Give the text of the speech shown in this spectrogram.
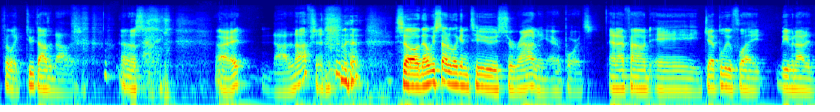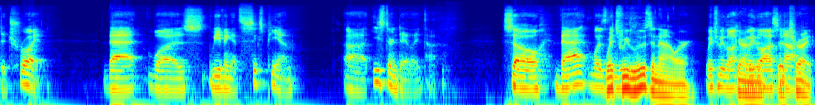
for like $2,000. and I was like, all right, not an option. so then we started looking to surrounding airports, and I found a JetBlue flight leaving out of Detroit that was leaving at 6 p.m. Uh, Eastern Daylight Time. So that was the Which we lose an hour which we, lo- we lost an hour. Detroit.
